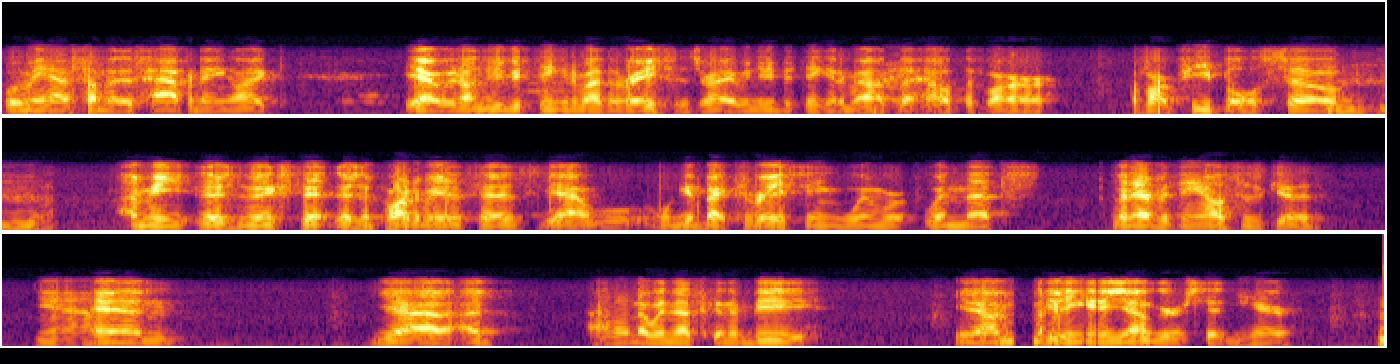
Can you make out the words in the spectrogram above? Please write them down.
when we have something that's happening, like yeah, we don't need to be thinking about the races, right? We need to be thinking about the health of our of our people. So, mm-hmm. I mean, there's an extent, there's a part of me that says, yeah, we'll, we'll get back to racing when we're when that's when everything else is good. Yeah. And yeah, I I don't know when that's going to be. You know, I'm not getting any younger sitting here.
